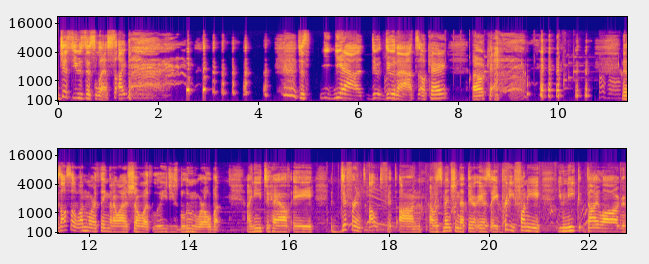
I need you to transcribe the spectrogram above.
just use this list. I just yeah, do do that, okay? Okay. Uh-huh. There's also one more thing that I want to show with Luigi's Balloon World, but I need to have a different outfit on. I was mentioned that there is a pretty funny, unique dialogue.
